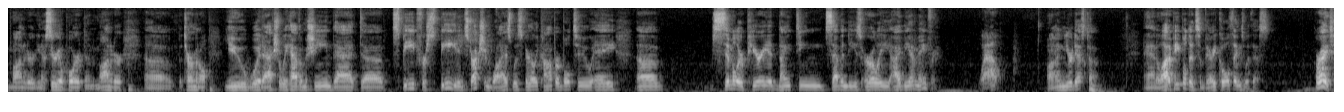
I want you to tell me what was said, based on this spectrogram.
monitor, you know, serial port and a monitor, uh, a terminal, you would actually have a machine that uh, speed for speed, instruction wise, was fairly comparable to a uh, similar period 1970s early IBM mainframe. Wow. On your desktop. And a lot of people did some very cool things with this. All right,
